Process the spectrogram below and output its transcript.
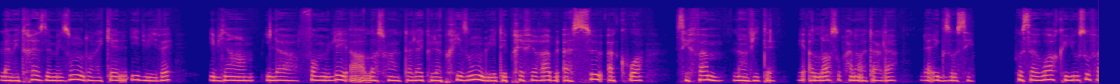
la maîtresse de maison dans laquelle il vivait, eh bien, il a formulé à Allah que la prison lui était préférable à ce à quoi ces femmes l'invitaient. Et Allah subhanahu wa ta'ala l'a exaucé. Faut savoir que Yusuf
